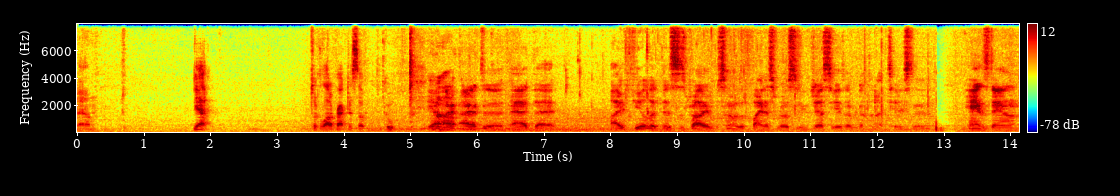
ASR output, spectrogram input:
um, yeah, took a lot of practice though. Cool. Yeah, Um, I, I had to add that I feel that this is probably some of the finest roasting Jesse has ever done that I've tasted. Hands down.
